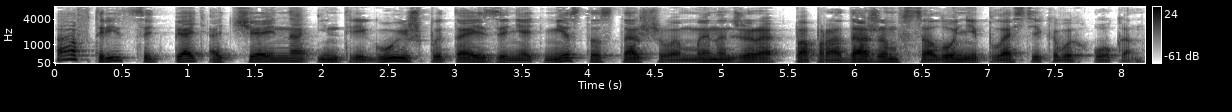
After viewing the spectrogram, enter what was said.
а в 35 отчаянно интригуешь, пытаясь занять место старшего менеджера по продажам в салоне пластиковых окон.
